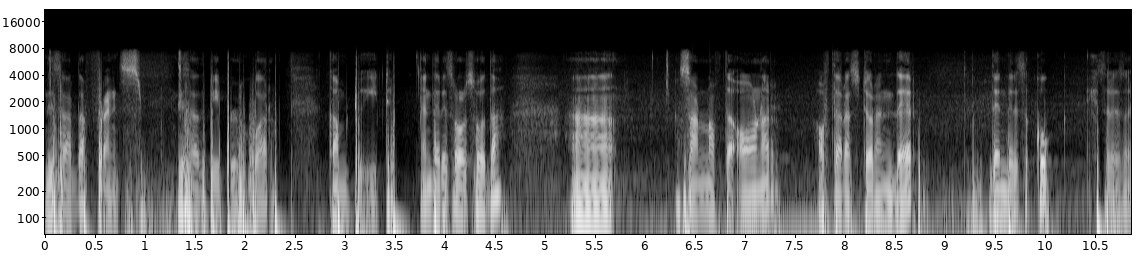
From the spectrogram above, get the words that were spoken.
These are the friends. These are the people who are come to eat. And there is also the uh, son of the owner of the restaurant there. Then there is a cook. So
